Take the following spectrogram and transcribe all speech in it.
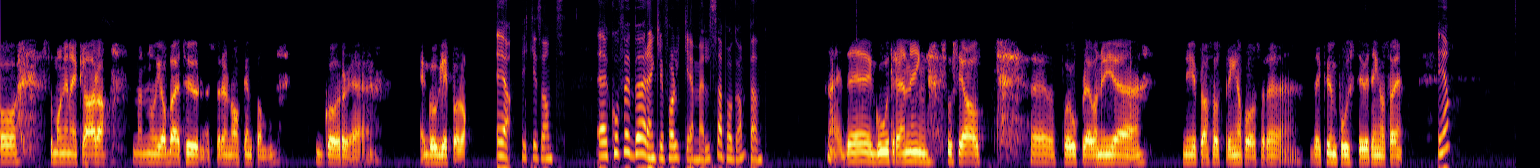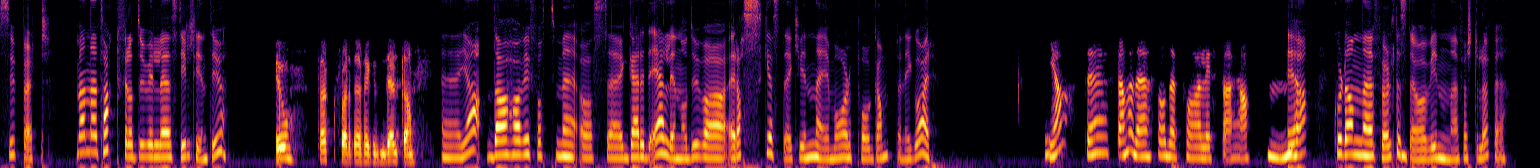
så mange jeg klarer. Men nå jobber jeg i turnus, så det er noen som går, eh, går glipp av. da. Ja, ikke sant. Eh, hvorfor bør egentlig folk melde seg på Gampen? Nei, Det er god trening sosialt. Eh, Får oppleve nye, nye, plasser å springe på. Så det, det, er kun positive ting å si. Ja, supert. Men takk for at du ville stille til intervju. Jo, takk for at jeg fikk delta. Ja, da har vi fått med oss Gerd Elin, og du var raskeste kvinne i mål på Gampen i går. Ja, det stemmer det. Så det på lista, ja. Mm. ja. Hvordan eh, føltes det å vinne første løpet?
